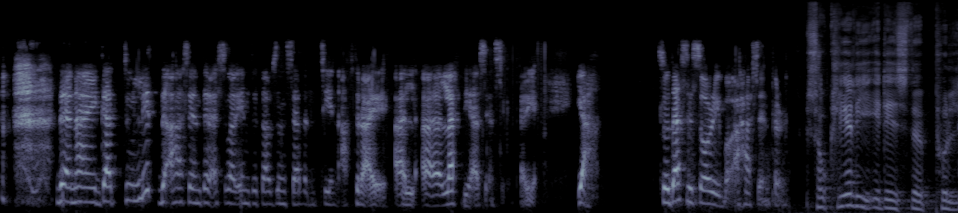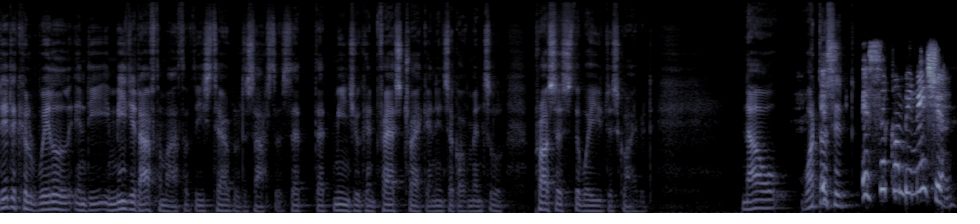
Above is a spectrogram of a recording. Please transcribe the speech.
then I got to lead the AHA Center as well in 2017 after I, I uh, left the ASEAN Secretariat. Yeah, so that's the story about AHA Center. So clearly, it is the political will in the immediate aftermath of these terrible disasters that, that means you can fast track an intergovernmental process the way you describe it. Now, what does it's, it? It's a combination.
